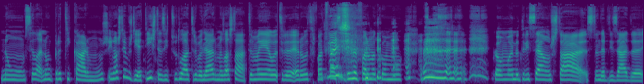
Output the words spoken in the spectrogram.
não, sei lá, não praticarmos, e nós temos dietistas e tudo lá a trabalhar, mas lá está, também é outro, era outro podcast, a forma como, como a nutrição está standardizada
